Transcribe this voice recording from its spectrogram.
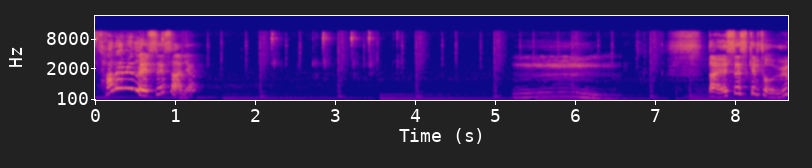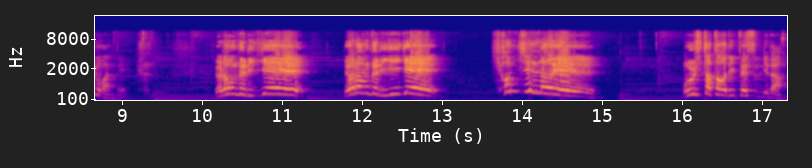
사내미도 SS 아니야? 음... 나 SS 캐릭터 의외로 많네 여러분들 이게 여러분들 이게 현질러의 올스타 타워 디펜스입니다.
